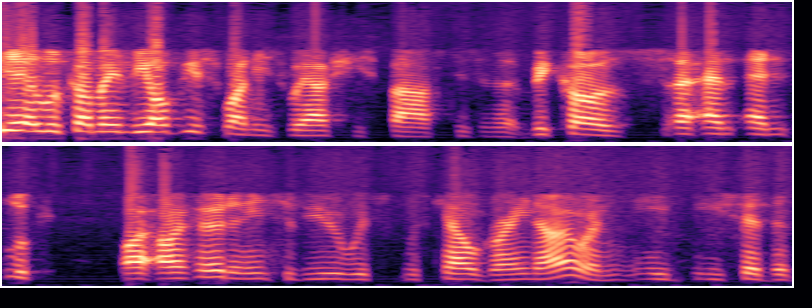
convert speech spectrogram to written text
Yeah, look, I mean, the obvious one is wow, she's fast, isn't it? Because, uh, and, and look, I, I heard an interview with, with Cal Greeno, and he, he said that,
